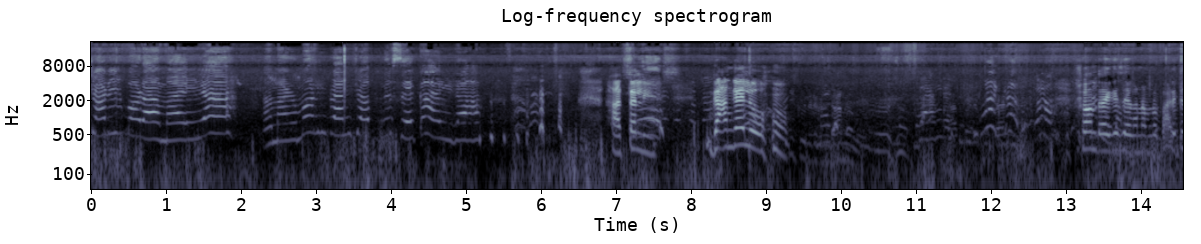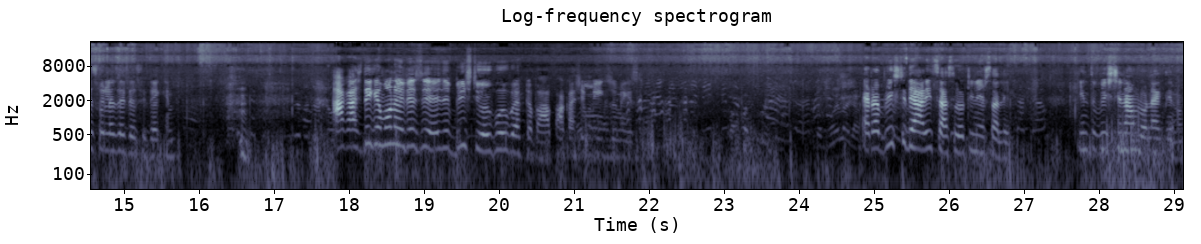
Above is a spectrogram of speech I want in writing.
শাড়ির পরা মাইয়া আমার মন প্রাণ স্বপ্নে সে কাইরা হাততালি। গান গাইলো? সন্ধ্যা হয়ে গেছে, এখন আমরা বাড়িতে চলে যাইতেছি, দেখেন। আকাশ দিকে মনে হইতেছে যে বৃষ্টি হইব হইব একটা ভাব আকাশে মেঘ জমে গেছে। একটা বৃষ্টি দেওয়ার ইচ্ছা আসলো টিনের সালে কিন্তু বৃষ্টি নামলো না একদিনও।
